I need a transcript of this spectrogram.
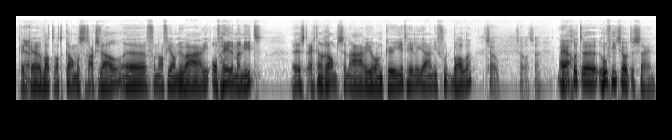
Kijk, Ja. eh, wat, wat kan er straks wel eh, vanaf januari? Of helemaal niet? Eh, is het echt een rampscenario en kun je het hele jaar niet voetballen? Zo, zou het zijn. Maar ja, Ja. goed, het hoeft niet zo te zijn.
